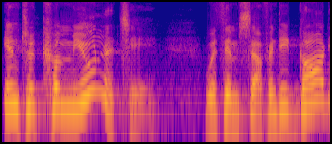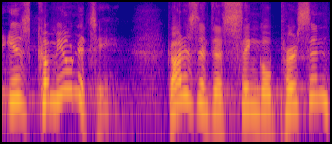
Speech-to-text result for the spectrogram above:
into community with Himself. Indeed, God is community. God isn't a single person,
